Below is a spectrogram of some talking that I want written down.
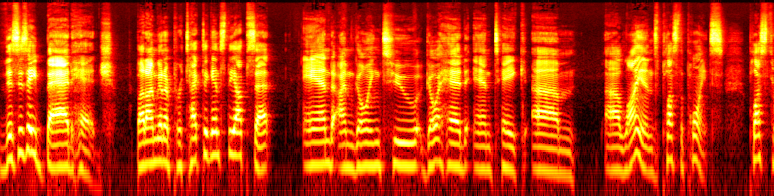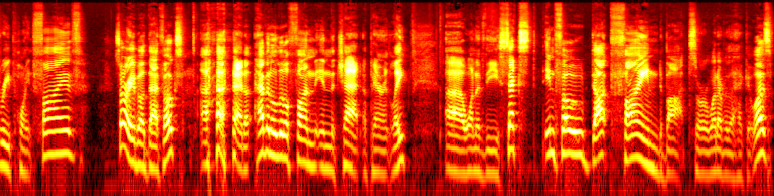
This is a bad hedge, but I'm going to protect against the upset and I'm going to go ahead and take um, uh, Lions plus the points plus 3.5. Sorry about that, folks. Uh, having a little fun in the chat, apparently. Uh, one of the sextinfo.find bots, or whatever the heck it was.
